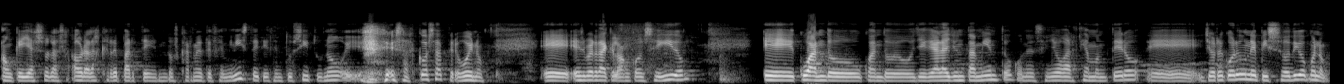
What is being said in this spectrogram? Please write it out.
aunque ellas son las, ahora las que reparten los carnets de feminista y dicen tú sí, tú no, esas cosas, pero bueno, es verdad que lo han conseguido. Eh, cuando, cuando llegué al ayuntamiento con el señor García Montero, eh, yo recuerdo un episodio, bueno,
